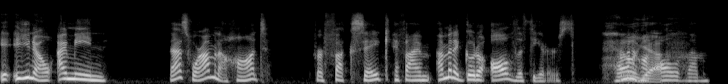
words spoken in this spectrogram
it, you know, I mean that's where I'm going to haunt for fuck's sake if I'm I'm going to go to all the theaters. Hell yeah. All of them.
